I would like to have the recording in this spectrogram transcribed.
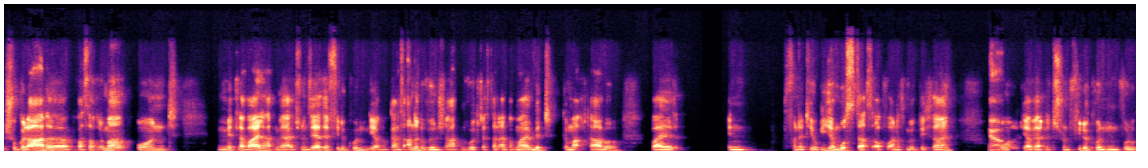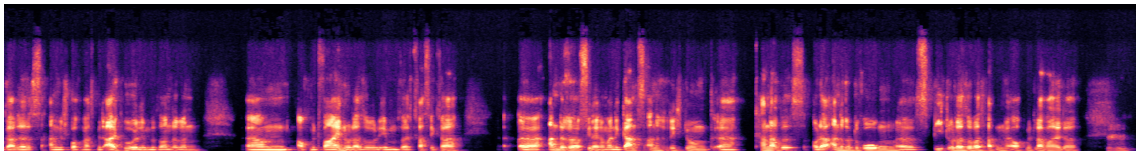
Schokolade, was auch immer. Und mittlerweile hatten wir halt schon sehr, sehr viele Kunden, die auch noch ganz andere Wünsche hatten, wo ich das dann einfach mal mitgemacht habe, weil in, von der Theorie her muss das auch woanders möglich sein. Ja. Und ja, wir hatten jetzt schon viele Kunden, wo du gerade das angesprochen hast, mit Alkohol im Besonderen, ähm, auch mit Wein oder so, eben so als Klassiker. Äh, andere, vielleicht nochmal eine ganz andere Richtung, äh, Cannabis oder andere Drogen, äh, Speed oder sowas hatten wir auch mittlerweile. Mhm.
